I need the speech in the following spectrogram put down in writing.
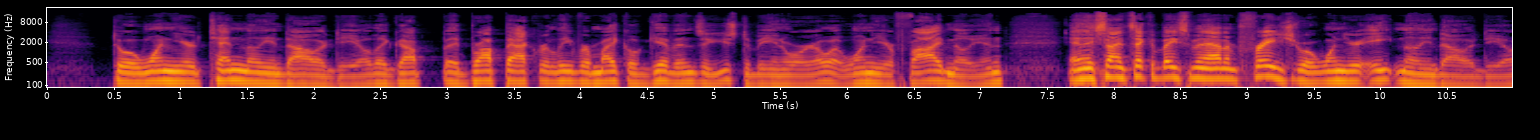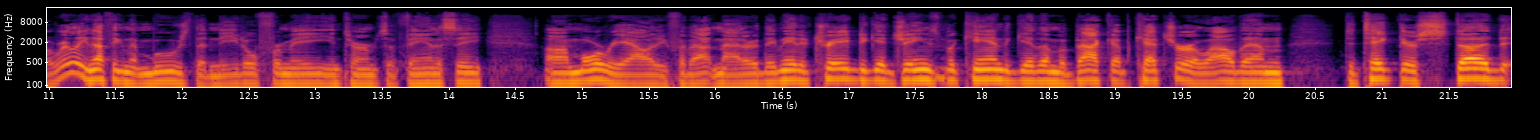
to a one-year, ten million dollar deal. They got they brought back reliever Michael Givens, who used to be an Oriole, at one year, five million, and they signed second baseman Adam Frazier to a one-year, eight million dollar deal. Really, nothing that moves the needle for me in terms of fantasy. Um, or reality for that matter. They made a trade to get James McCann to give them a backup catcher, allow them to take their stud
